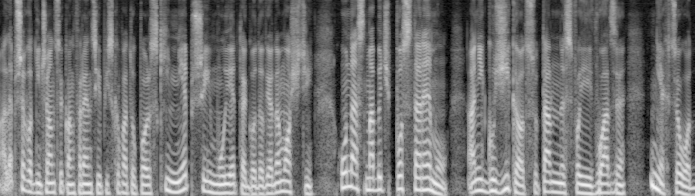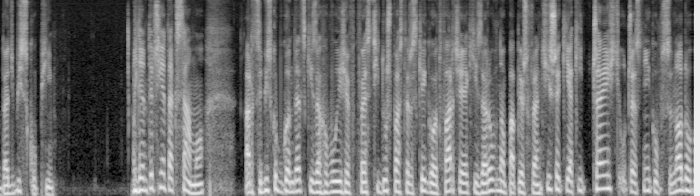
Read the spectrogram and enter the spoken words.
ale przewodniczący konferencji Episkopatu Polski nie przyjmuje tego do wiadomości. U nas ma być po staremu, ani guzika od sutanny swojej władzy nie chcą oddać biskupi. Identycznie tak samo Arcybiskup Gondecki zachowuje się w kwestii duszpasterskiego otwarcia, jaki zarówno papież Franciszek, jak i część uczestników synodu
